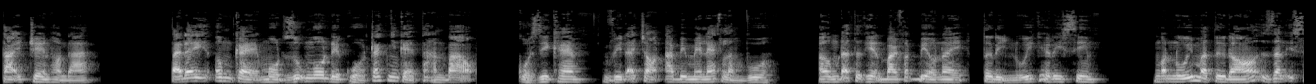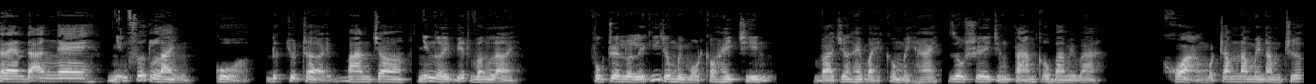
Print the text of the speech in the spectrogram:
tại trên hòn đá. Tại đây, ông kể một dụ ngôn để của trách những kẻ tàn bạo của Zichem vì đã chọn Abimelech làm vua. Ông đã thực hiện bài phát biểu này từ đỉnh núi Gerizim, ngọn núi mà từ đó dân Israel đã nghe những phước lành của Đức Chúa Trời ban cho những người biết vâng lời. Phục truyền luật lệ ký chương 11 câu 29 và chương 27 câu 12, Joshua chương 8 câu 33. Khoảng 150 năm trước,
